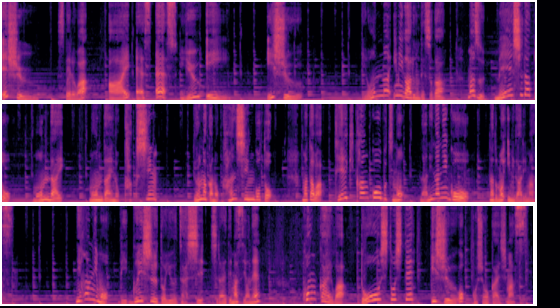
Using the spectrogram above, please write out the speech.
issue スペルは ISSUE issue いろんな意味があるのですがまず名詞だと問題問題の革新世の中の関心事または定期刊行物の何々号などの意味があります。日本にもビッグイシューという雑誌知られてますよね。今回は動詞としてイシューをご紹介します。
